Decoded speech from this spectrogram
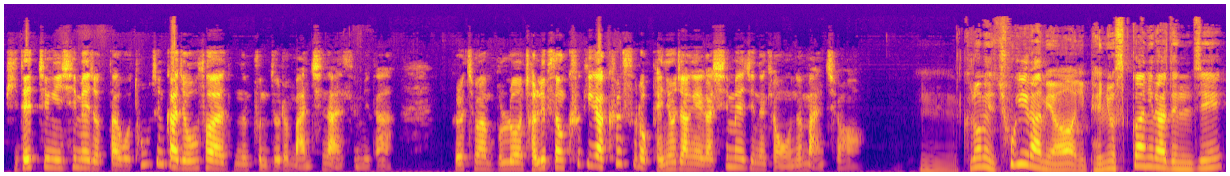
비대증이 심해졌다고 통증까지 호소하는 분들은 많지는 않습니다. 그렇지만 물론 전립선 크기가 클수록 배뇨 장애가 심해지는 경우는 많죠. 음, 그러면 초기라면 이 배뇨 습관이라든지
